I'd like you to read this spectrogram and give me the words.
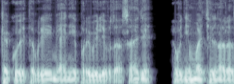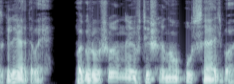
Какое-то время они провели в засаде, внимательно разглядывая погруженную в тишину усадьбу,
